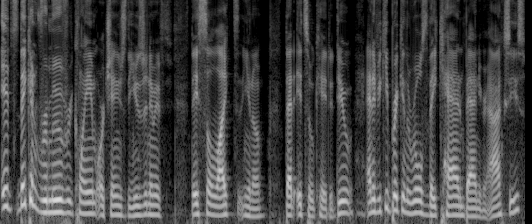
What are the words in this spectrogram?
it's they can remove, reclaim, or change the username if they select, you know, that it's okay to do. And if you keep breaking the rules, they can ban your Axies.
